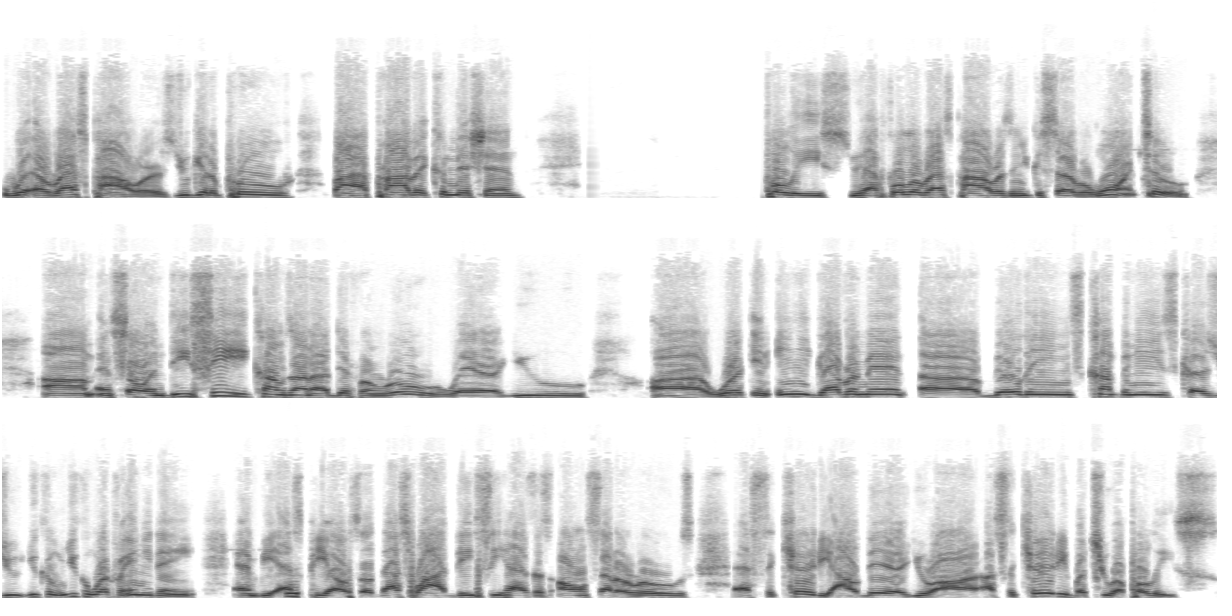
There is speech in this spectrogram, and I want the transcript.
with arrest powers, you get approved by a private commission, police. You have full arrest powers, and you can serve a warrant too. Um, and so in DC comes on a different rule where you uh, work in any government, uh, buildings, companies, because you, you can you can work for anything and be SPO. So that's why DC has its own set of rules as security out there. You are a security, but you are police.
